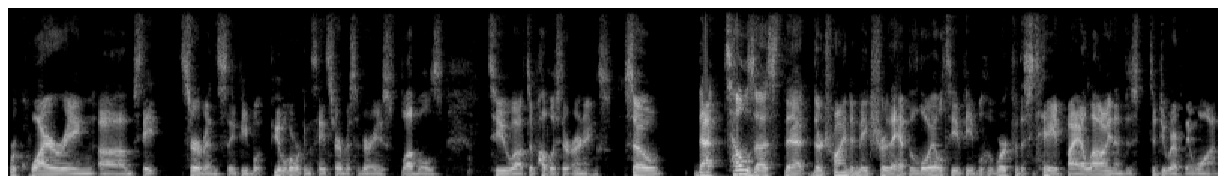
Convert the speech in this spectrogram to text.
requiring um, state servants, people people who work in the state service at various levels, to uh, to publish their earnings. So that tells us that they're trying to make sure they have the loyalty of people who work for the state by allowing them to, to do whatever they want,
